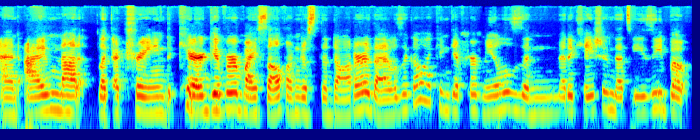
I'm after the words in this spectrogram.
and i'm not like a trained caregiver myself. I'm just the daughter that i was like oh i can give her meals and medication. That's easy. But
